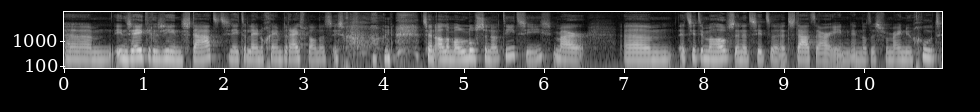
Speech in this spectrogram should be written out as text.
um, in zekere zin staat. Het is niet alleen nog geen bedrijfsplan, het, is gewoon, het zijn allemaal losse notities. Maar um, het zit in mijn hoofd en het, zit, het staat daarin. En dat is voor mij nu goed.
